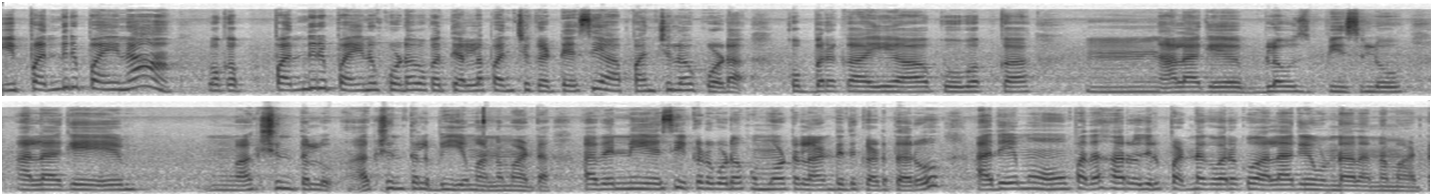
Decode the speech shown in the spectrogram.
ఈ పందిరి పైన ఒక పందిరి పైన కూడా ఒక తెల్ల పంచి కట్టేసి ఆ పంచిలో కూడా కొబ్బరికాయ ఆకు ఒక్క అలాగే బ్లౌజ్ పీసులు అలాగే అక్షింతలు అక్షింతల బియ్యం అన్నమాట. అవన్నీ వేసి ఇక్కడ కూడా ఒక మూట లాంటిది కడతారు. అదేమో పదహారు రోజులు పండగ వరకు అలాగే ఉండాలన్నమాట.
